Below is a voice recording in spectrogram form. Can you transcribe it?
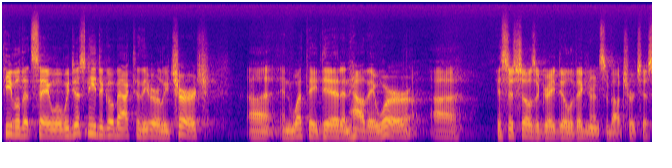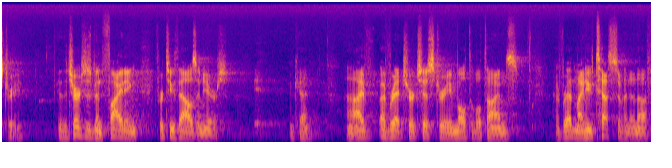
people that say, well, we just need to go back to the early church uh, and what they did and how they were, uh, it just shows a great deal of ignorance about church history. The church has been fighting for 2,000 years. Okay? Uh, I've, I've read church history multiple times. I've read my New Testament enough.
